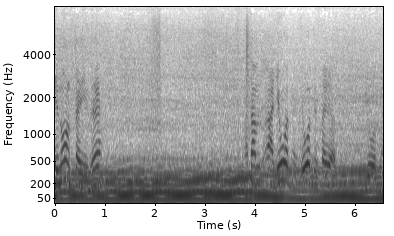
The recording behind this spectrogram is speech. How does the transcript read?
Синон стоит, да? А там, а, диодные, диодные стоят. Диодные.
